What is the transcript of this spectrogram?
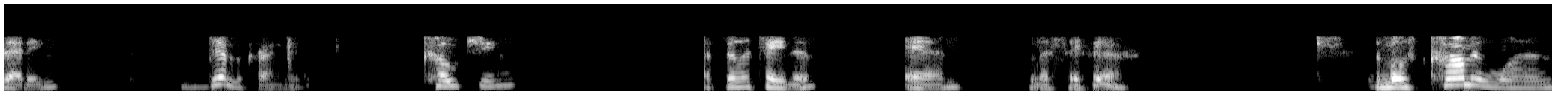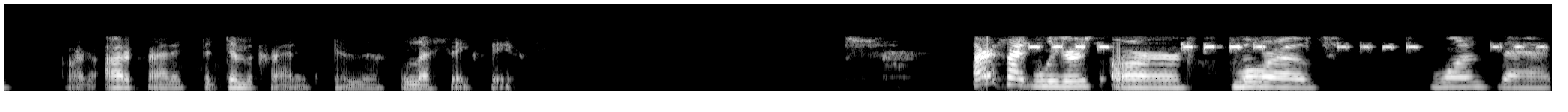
setting, democratic, coaching, affiliative, and laissez-faire. The most common ones are the autocratic, the democratic, and the laissez-faire. Autocratic leaders are more of ones that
